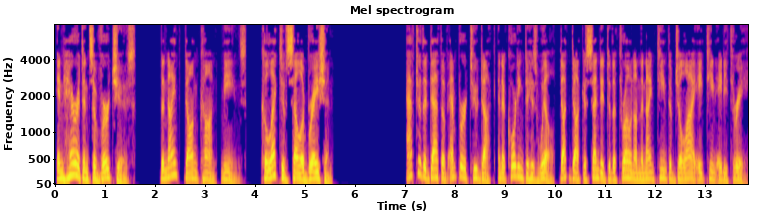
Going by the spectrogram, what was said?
"...inheritance of virtues", the ninth, Dong Khanh, means, "...collective celebration". After the death of Emperor Tu Duc and according to his will, Duc Duc ascended to the throne on 19 July 1883.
